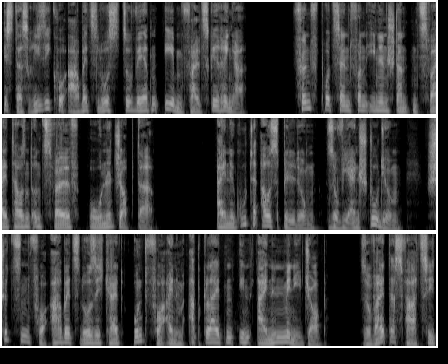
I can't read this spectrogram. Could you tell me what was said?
ist das Risiko, arbeitslos zu werden, ebenfalls geringer. Fünf Prozent von ihnen standen 2012 ohne Job da. Eine gute Ausbildung sowie ein Studium schützen vor Arbeitslosigkeit und vor einem Abgleiten in einen Minijob. Soweit das Fazit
